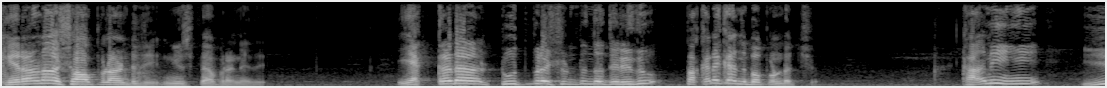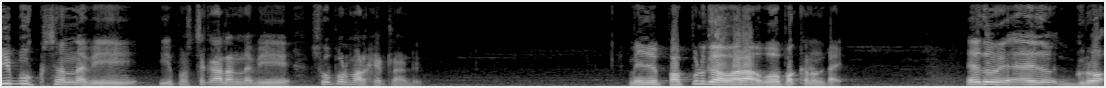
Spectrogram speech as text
కిరాణా షాప్ లాంటిది న్యూస్ పేపర్ అనేది. ఎక్కడ టూత్ బ్రష్ ఉంటుందో తెలీదు పక్కనే కందిపప్పు ఉండొచ్చు. కానీ ఈ బుక్స్ అన్నవి ఈ పుస్తకాలు అన్నవి సూపర్ మార్కెట్ లాంటివి. మీరు పప్పులు కావాలా? ఓ పక్కన ఉంటాయి. ఏదో ఏదో గ్రో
